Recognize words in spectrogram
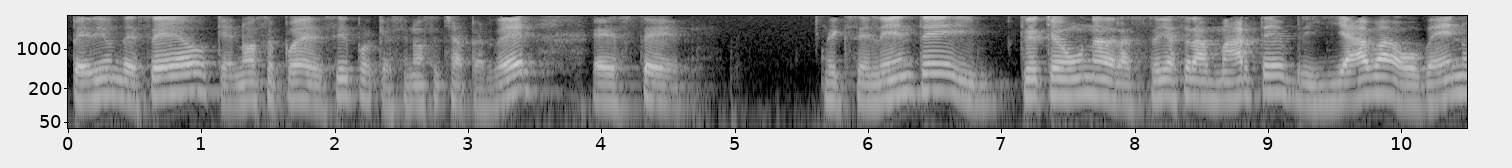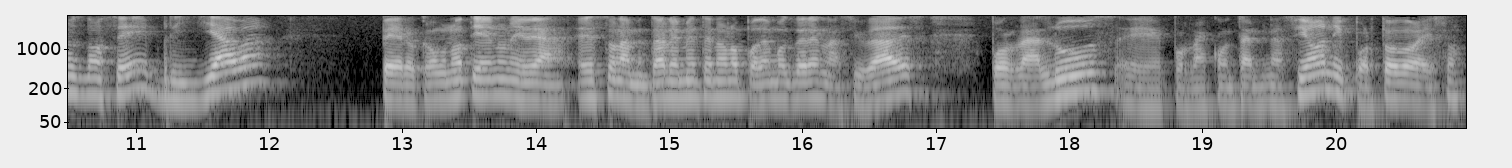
pedí un deseo que no se puede decir porque si no se echa a perder. Este, excelente y creo que una de las estrellas era Marte, brillaba o Venus, no sé, brillaba, pero como no tienen una idea, esto lamentablemente no lo podemos ver en las ciudades por la luz, eh, por la contaminación y por todo eso,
